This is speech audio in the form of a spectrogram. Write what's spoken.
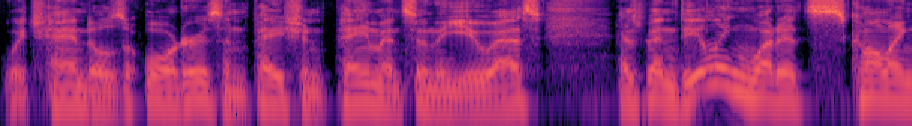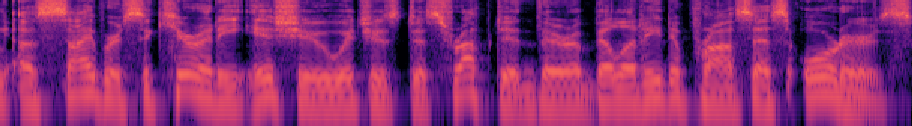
which handles orders and patient payments in the U.S., has been dealing what it's calling a cybersecurity issue, which has disrupted their ability to process orders.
